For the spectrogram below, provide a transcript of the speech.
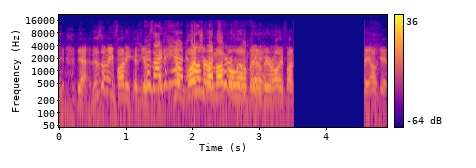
yeah, this will be funny because you'll, I you'll butcher them up a little bit. It'll be really funny. Okay.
